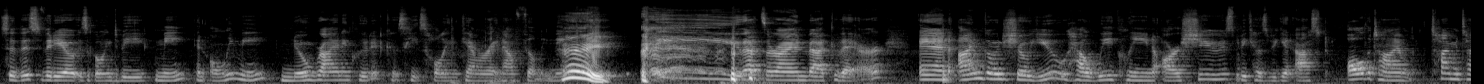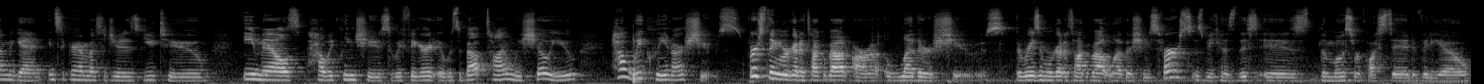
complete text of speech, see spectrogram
So this video is going to be me and only me, no Ryan included, because he's holding the camera right now filming me. Hey! Hey, that's Ryan back there. And I'm going to show you how we clean our shoes because we get asked all the time, time and time again, Instagram messages, YouTube, emails, how we clean shoes. So we figured it was about time we show you how we clean our shoes. First thing we're going to talk about are leather shoes. The reason we're going to talk about leather shoes first is because this is the most requested video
